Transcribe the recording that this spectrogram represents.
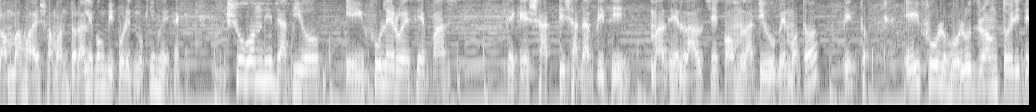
লম্বা হয়, সমান্তরাল এবং বিপরীতমুখী হয়ে থাকে। সুগন্ধি জাতীয় এই ফুলে রয়েছে পাঁচ থেকে সাতটি সাদা বৃতি মাঝে লালচে কমলা টিউবের মতো বৃন্ত এই ফুল হলুদ রং তৈরিতে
